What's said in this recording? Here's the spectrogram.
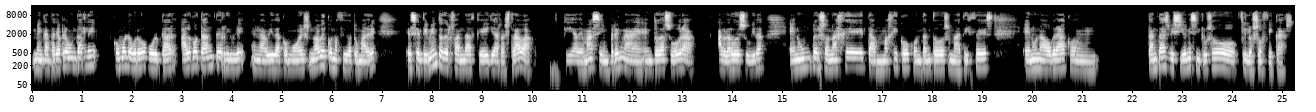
me encantaría preguntarle cómo logró volcar algo tan terrible en la vida como es no haber conocido a tu madre, el sentimiento de orfandad que ella arrastraba, que además se impregna en toda su obra a lo largo de su vida, en un personaje tan mágico, con tantos matices, en una obra con tantas visiones incluso filosóficas.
